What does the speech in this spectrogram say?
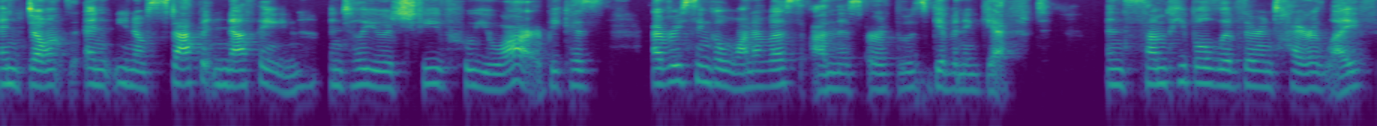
And don't and you know stop at nothing until you achieve who you are because every single one of us on this earth was given a gift. And some people live their entire life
